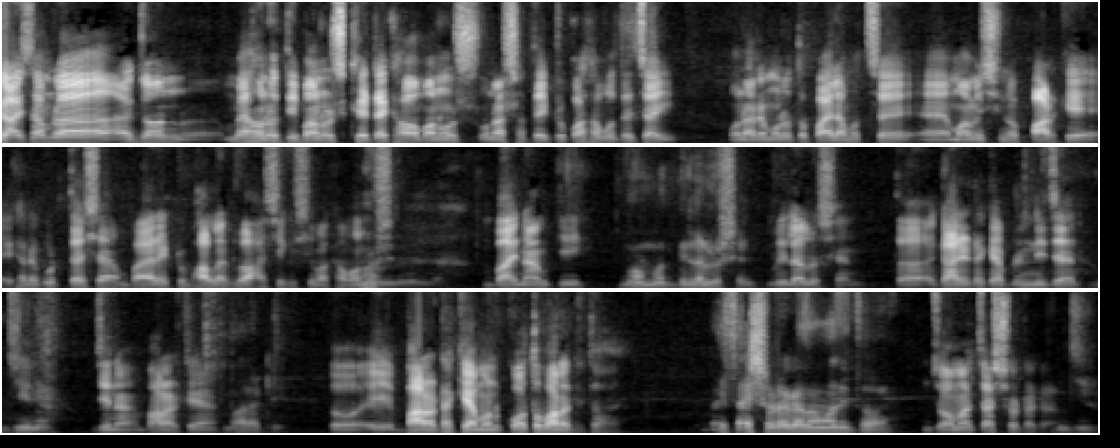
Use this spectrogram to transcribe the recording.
Guys আমরা একজন মেহনতি মানুষ খেটে খাওয়া মানুষ ওনার সাথে একটু কথা বলতে চাই। ওনারে মূলত পাইলাম হচ্ছে ময়মনসিংহ পার্কে এখানে ঘুরতে আসা। বাইরে একটু ভালো লাগল হাসি খুশি মাখা মানুষ। ভাই নাম কি? মোহাম্মদ বিলাল হোসেন। বিলাল হোসেন। তা গাড়িটা কি আপনি নিজের? জি না। জি না ভাড়াটিয়া? ভাড়াটি। তো এই ভাড়াটা কেমন? কত ভাড়া দিতে হয়? ভাই চারশো টাকা জমা দিতে হয়। জমা চারশো টাকা? জি।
